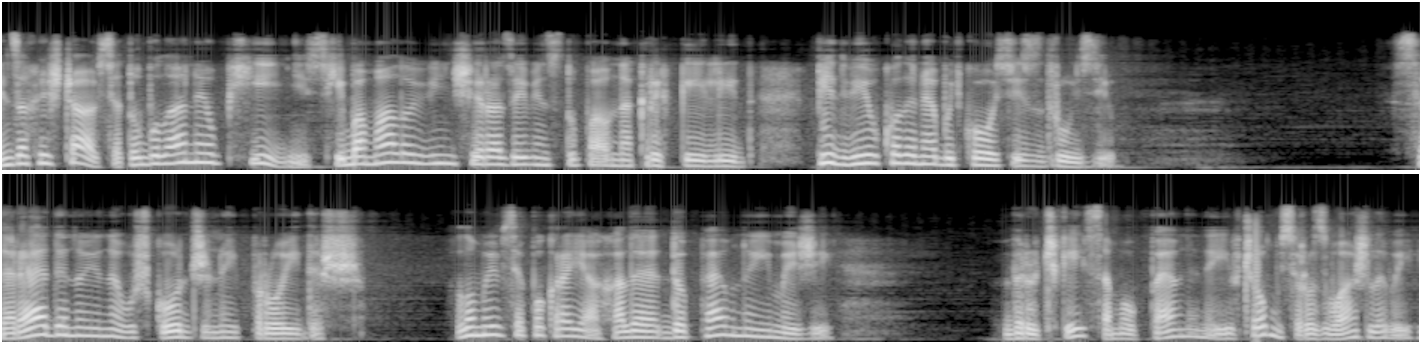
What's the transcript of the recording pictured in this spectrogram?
Він захищався, то була необхідність. Хіба мало в інші рази він ступав на крихкий лід, підвів коли-небудь когось із друзів. Серединою неушкоджений пройдеш. Ломився по краях, але до певної межі. Беручкий, самовпевнений і в чомусь розважливий.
